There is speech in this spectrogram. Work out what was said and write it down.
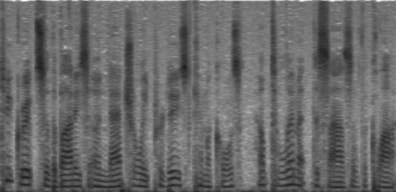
Two groups of the body's own naturally produced chemicals help to limit the size of the clot.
